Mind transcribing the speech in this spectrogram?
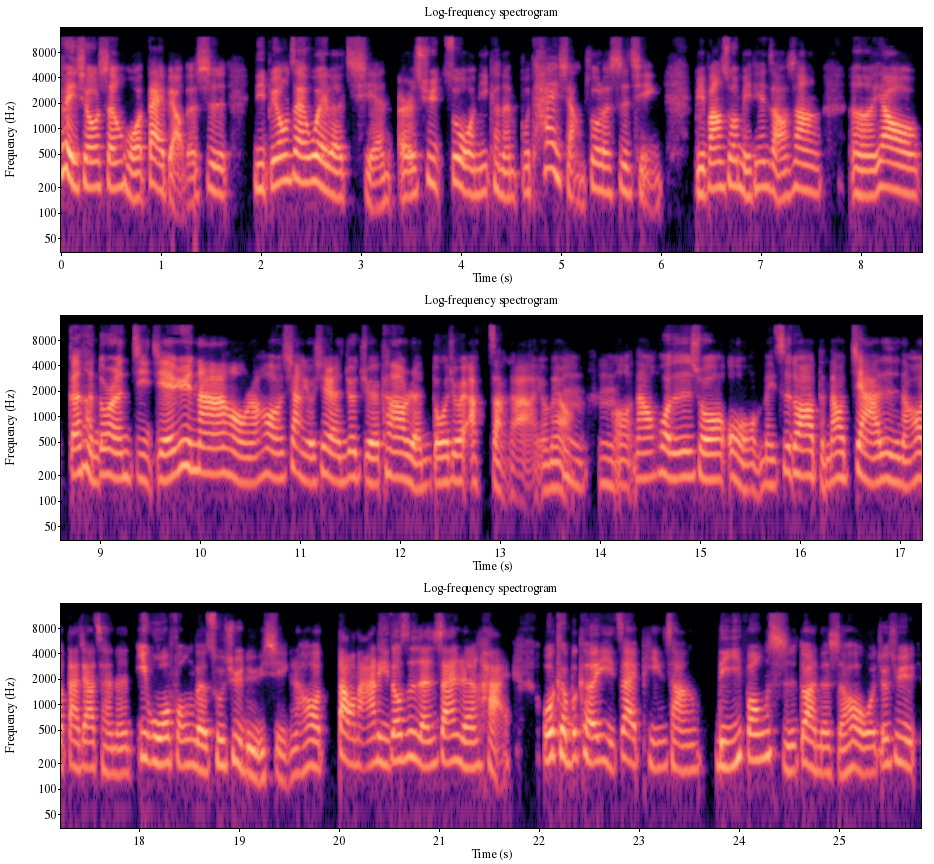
退休生活代表的是你不用再为了钱而去做你可能不太想做的事情，比方说每天早上，嗯、呃，要跟很多人挤捷运呐，哦，然后像有些人就觉得看到人多就会啊长啊，有没有？嗯嗯。哦，那或者是说，哦，每次都要等到假日，然后大家才能一窝蜂的出去旅行，然后到哪里都是人山人海，我可不可以在平常离峰时段的时候，我就去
